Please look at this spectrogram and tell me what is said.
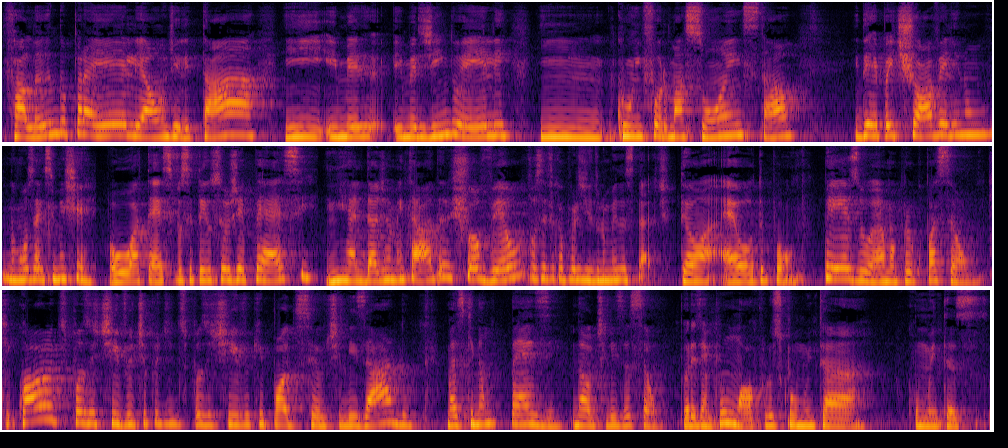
falando para ele aonde ele está e imer, emergindo ele em, com informações tal. E de repente chove ele não, não consegue se mexer. Ou até se você tem o seu GPS em realidade aumentada, choveu, você fica perdido no meio da cidade. Então é outro ponto. Peso é uma preocupação. Que, qual é o dispositivo, o tipo de dispositivo que pode ser utilizado, mas que não pese na utilização? Por exemplo, um óculos com muita com muitas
